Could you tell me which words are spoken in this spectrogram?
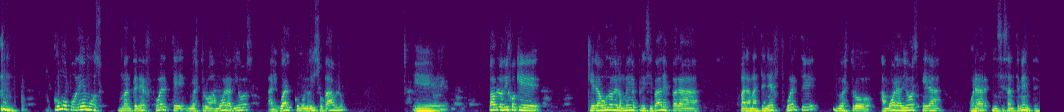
¿cómo podemos mantener fuerte nuestro amor a Dios, al igual como lo hizo Pablo? Eh, Pablo dijo que, que, era uno de los medios principales para, para mantener fuerte nuestro amor a Dios, era orar incesantemente.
